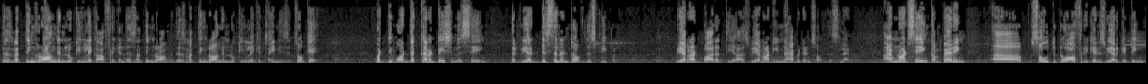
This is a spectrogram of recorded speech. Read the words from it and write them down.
There's nothing wrong in looking like African. There's nothing wrong. There's nothing wrong in looking like a Chinese. It's okay. But the, what the connotation is saying that we are descendant of this people. We are not Bharatiyas. We are not inhabitants of this land. I'm not saying comparing uh, South to Africans we are getting.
